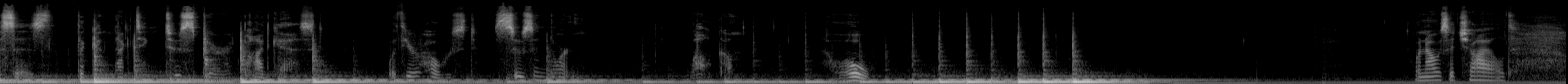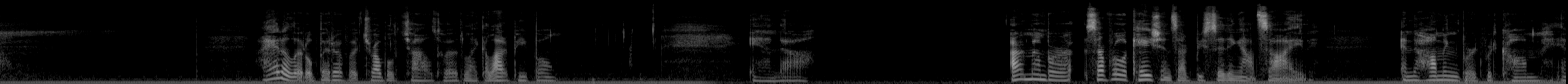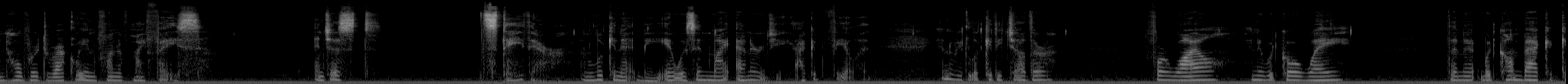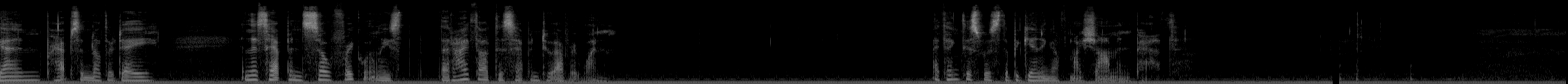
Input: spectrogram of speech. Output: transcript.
This is the Connecting to Spirit podcast with your host, Susan Norton. Welcome. Oh. When I was a child, I had a little bit of a troubled childhood, like a lot of people. And uh, I remember several occasions I'd be sitting outside and the hummingbird would come and hover directly in front of my face and just stay there and looking at me. It was in my energy. I could feel it. And we'd look at each other for a while and it would go away. Then it would come back again, perhaps another day. And this happened so frequently that I thought this happened to everyone. I think this was the beginning of my shaman path.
